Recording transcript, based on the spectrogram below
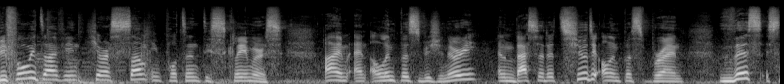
Before we dive in, here are some important disclaimers. I'm an Olympus visionary ambassador to the Olympus brand. This is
